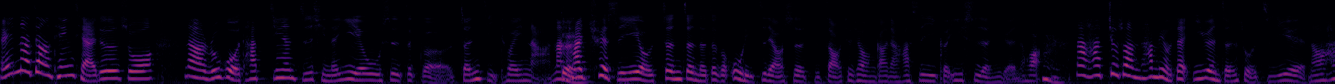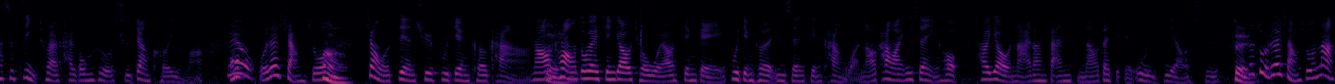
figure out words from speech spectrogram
哎，那这样听起来就是说，那如果他今天执行的业务是这个整脊推拿，那他确实也有真正的这个物理治疗师的执照。就像我们刚刚讲，他是一个医师人员的话，嗯、那他就算他没有在医院诊所执业，然后他是自己出来开工作室，这样可以吗？因为我在想说，哦、像我之前去复健科看啊，然后通常都会。先要求我要先给复健科的医生先看完，然后看完医生以后，他要我拿一张单子，然后再寄给物理治疗师。对。但是我就在想说，那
